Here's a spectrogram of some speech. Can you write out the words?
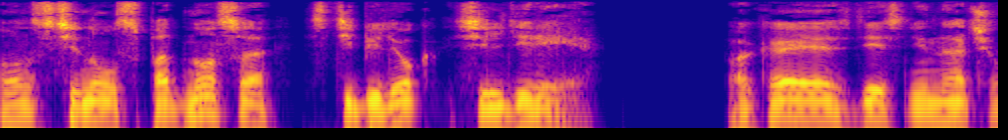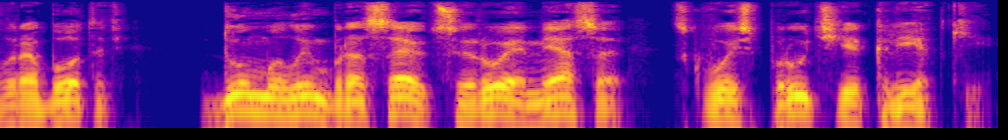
Он стянул с подноса стебелек сельдерея. Пока я здесь не начал работать, думал, им бросают сырое мясо сквозь прутья клетки.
